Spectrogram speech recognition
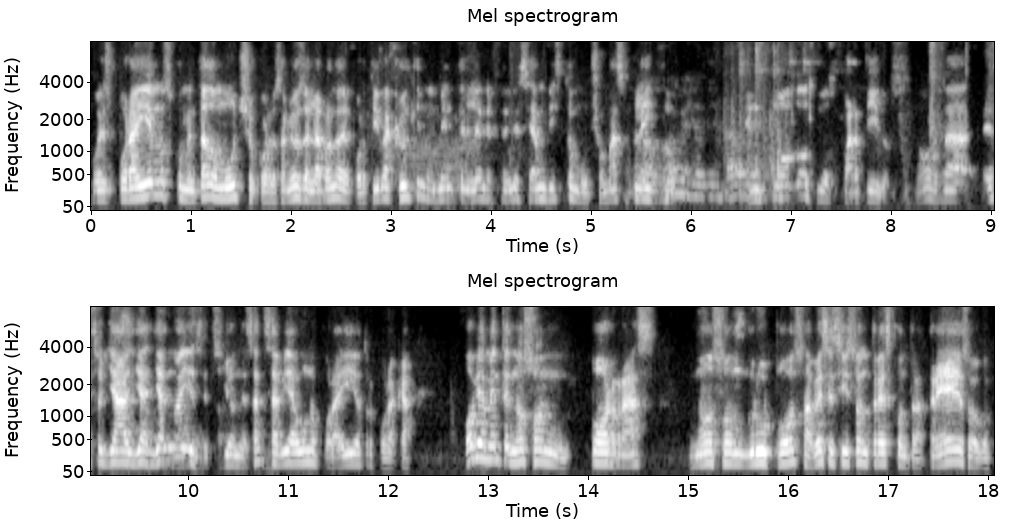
pues por ahí hemos comentado mucho con los amigos de la ronda deportiva que últimamente en la NFL se han visto mucho más pleitos en todos los partidos, ¿no? O sea, eso ya, ya, ya no hay excepciones. Antes había uno por ahí, otro por acá. Obviamente no son porras, no son grupos, a veces sí son tres contra tres, o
